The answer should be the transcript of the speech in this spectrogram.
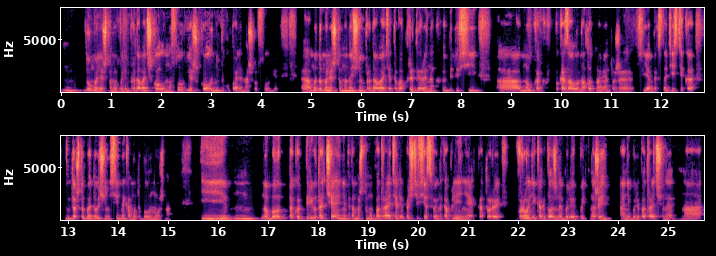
думали, что мы будем продавать школам услуги, школы не покупали наши услуги. А, мы думали, что мы начнем продавать это в открытый рынок, в B2C. А, ну, как показала на тот момент уже Яндекс статистика, не то чтобы это очень сильно кому-то было нужно. И ну, был такой период отчаяния, потому что мы потратили почти все свои накопления, которые вроде как должны были быть на жизнь, они были потрачены на,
